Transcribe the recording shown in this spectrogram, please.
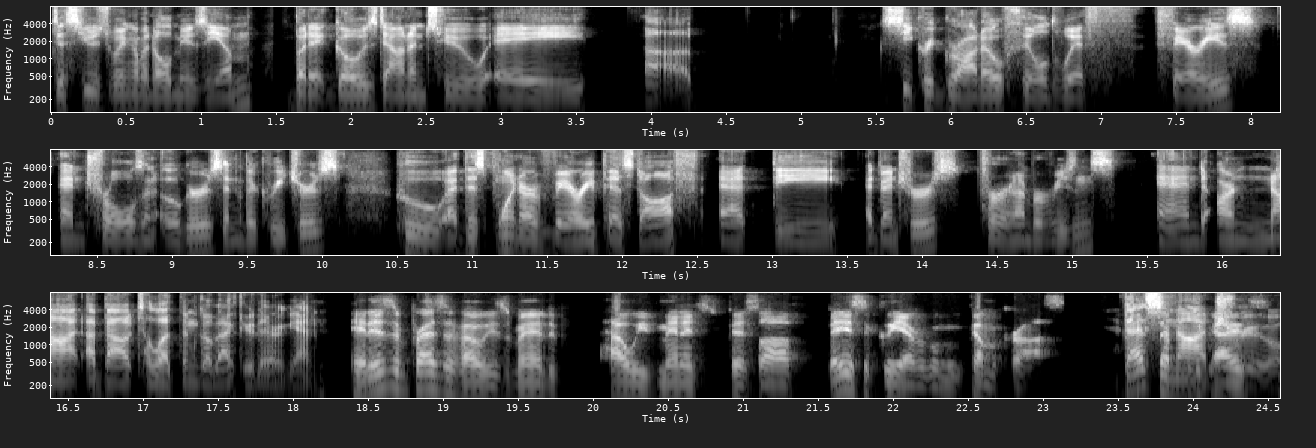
disused wing of an old museum, but it goes down into a uh, secret grotto filled with fairies and trolls and ogres and other creatures who, at this point, are very pissed off at the adventurers for a number of reasons and are not about to let them go back through there again. It is impressive how we've managed how we've managed to piss off basically everyone we've come across. That's Except not guys- true.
